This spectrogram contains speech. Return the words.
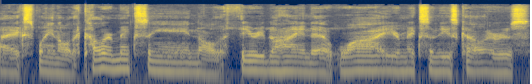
I explain all the color mixing, all the theory behind it, why you're mixing these colors,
